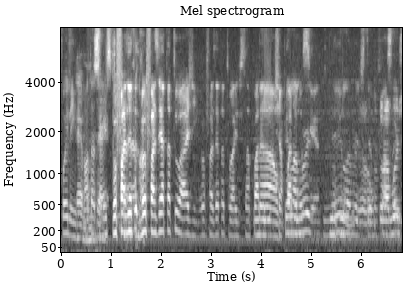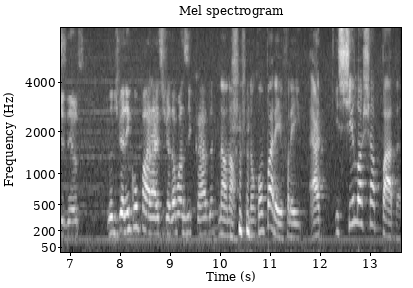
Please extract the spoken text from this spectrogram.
Foi lindo, É, nota muito 10. certo. Vou fazer, vou fazer a tatuagem. Vou fazer a tatuagem. Sapato Não, chapada pelo amor, Luciano. pelo amor de Deus, Não, não pelo amor de Deus. Não devia nem comparar, isso já dá uma zicada. Não, não, eu não comparei. Eu falei, a- estilo a chapada.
